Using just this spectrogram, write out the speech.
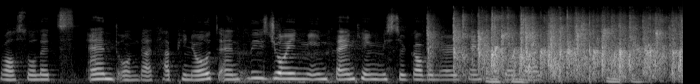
Well, so let's end on that happy note. And please join me in thanking Mr. Governor. Thank, Thank you so much.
